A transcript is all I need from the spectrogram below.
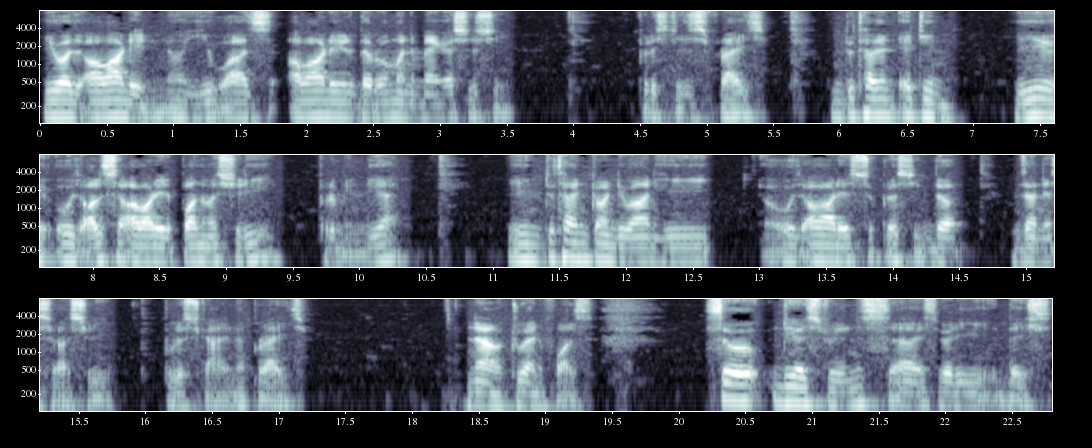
he was awarded you know, he was awarded the Ramon Magsaysay prestigious prize. In 2018 he was also awarded Padma Shri from India in 2021, he was awarded Suprasiddha Janeswashri Puruskar prize. Now, true and false. So, dear students, uh, it's very these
